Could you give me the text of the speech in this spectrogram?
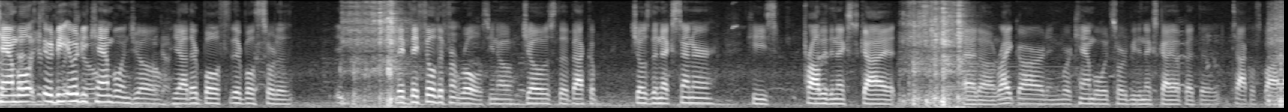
Campbell. It would be it would be Campbell and Joe. Okay. Yeah, they're both they're both sort of. They they fill different roles. You know, Joe's the backup. Joe's the next center. He's probably the next guy at at uh, right guard, and where Campbell would sort of be the next guy up at the tackle spot.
